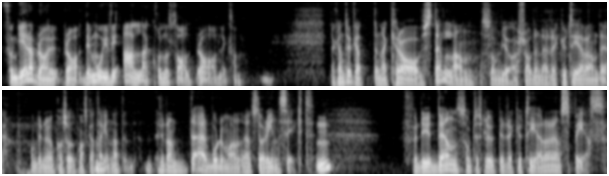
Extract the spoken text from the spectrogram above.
fungera bra, bra det mår ju vi alla kolossalt bra av. Liksom. Jag kan tycka att den här kravställan som görs av den där rekryterande, om det nu är en konsult man ska ta in, att redan där borde man ha en större insikt. För det är ju den som till slut blir rekryterarens spes,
